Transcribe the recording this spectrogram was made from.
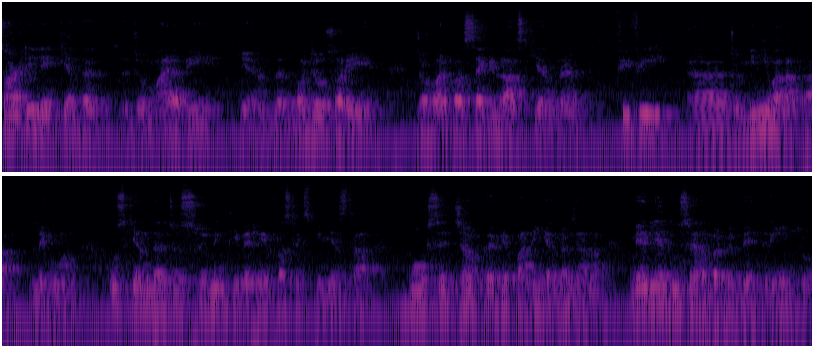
सॉल्टी लेक के अंदर जो मायावी के अंदर जो सॉरी जो हमारे पास सेकंड लास्ट के अंदर फीफी जो मिनी वाला था लेगून उसके अंदर जो स्विमिंग थी मेरे लिए फ़र्स्ट एक्सपीरियंस था बोट से जंप करके पानी के अंदर जाना। मेरे लिए दूसरे नंबर पे बेहतरीन जो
